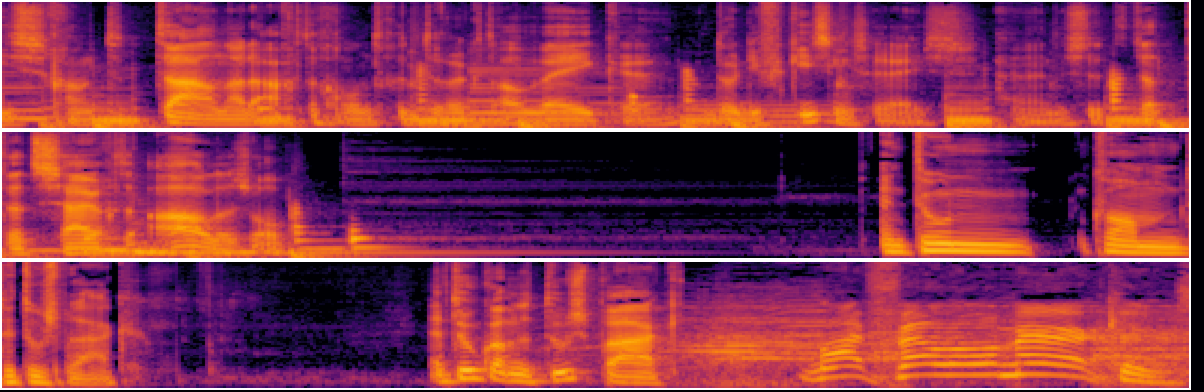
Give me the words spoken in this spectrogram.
Is gewoon totaal naar de achtergrond gedrukt al weken door die verkiezingsrace. Uh, dus dat, dat, dat zuigt alles op. En toen kwam de toespraak. En toen kwam de toespraak. My fellow Americans.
